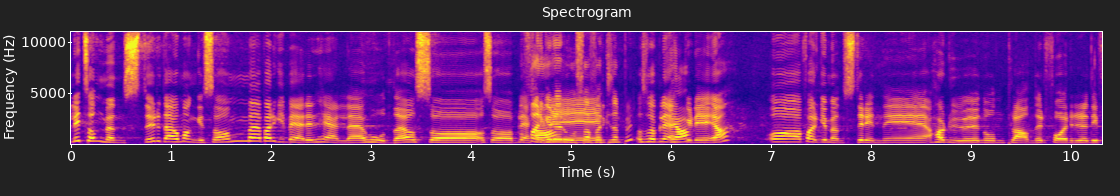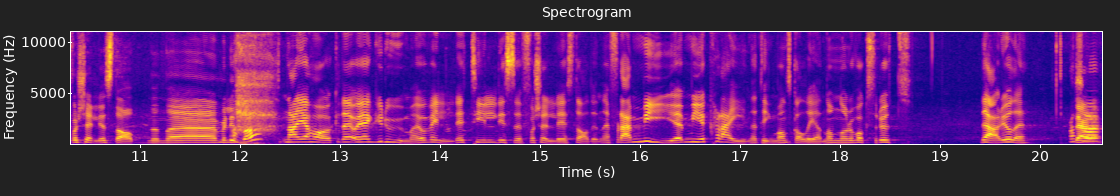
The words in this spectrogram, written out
litt sånn mønster. Det er jo mange som barberer hele hodet, og så, og så bleker Farger det de rosa, for eksempel? Og så bleker Ja. de, ja. Og farge mønster inn i Har du noen planer for de forskjellige stadiene, Melinda? Nei, jeg har jo ikke det. Og jeg gruer meg jo veldig til disse forskjellige stadiene. For det er mye, mye kleine ting man skal igjennom når du vokser ut. Det er det jo det. Alltså, Det är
